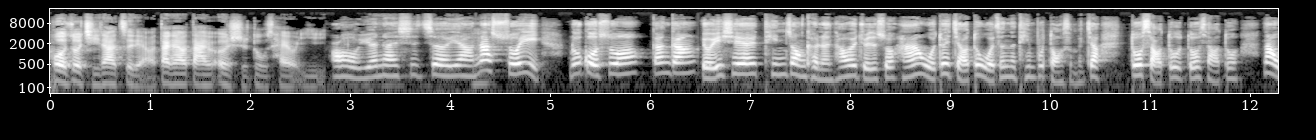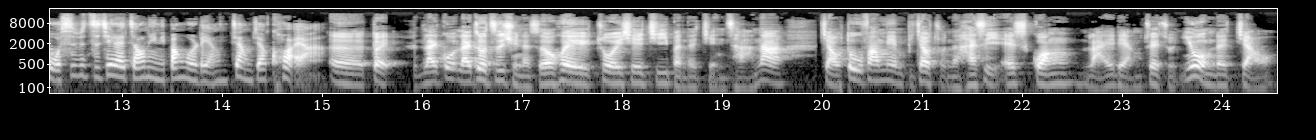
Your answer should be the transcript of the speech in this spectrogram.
或者做其他治疗，大概要大于二十度才有意义。哦，原来是这样。那所以如果说刚刚有一些听众可能他会觉得说，啊，我对角度我真的听不懂，什么叫多少度多少度？那我是不是直接来找你，你帮我量，这样比较快啊？呃，对，来过来做咨询的时候会做一些基本的检查。那角度方面比较准的，还是以 X 光来量最准，因为我们的脚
